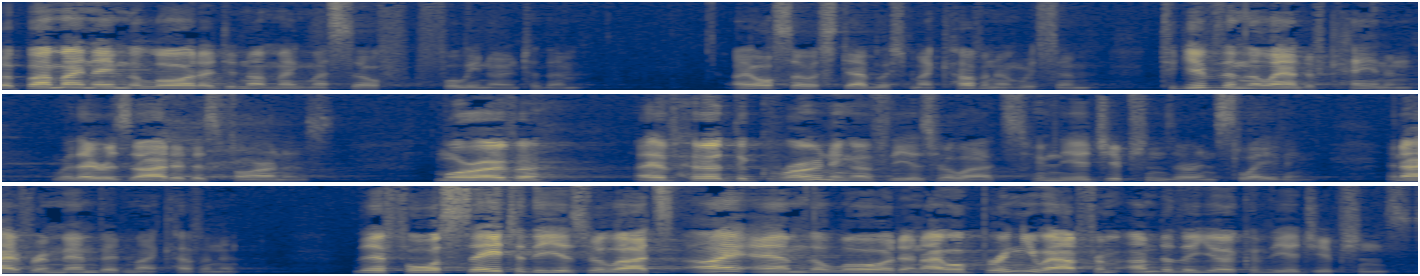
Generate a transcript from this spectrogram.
but by my name, the Lord, I did not make myself fully known to them. I also established my covenant with them to give them the land of Canaan, where they resided as foreigners. Moreover, I have heard the groaning of the Israelites, whom the Egyptians are enslaving, and I have remembered my covenant. Therefore, say to the Israelites, I am the Lord, and I will bring you out from under the yoke of the Egyptians.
